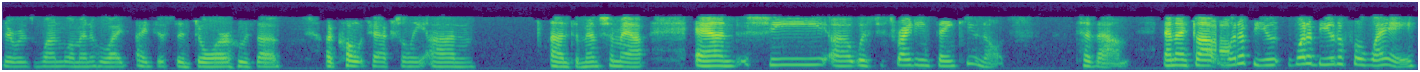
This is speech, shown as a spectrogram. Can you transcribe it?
there was one woman who I, I just adore who's a a coach actually on on Dementia Map, and she uh, was just writing thank you notes to them. And I thought, Wow. what a beau- what a beautiful way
